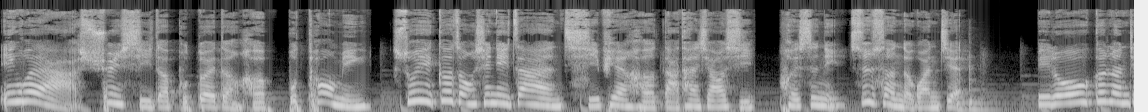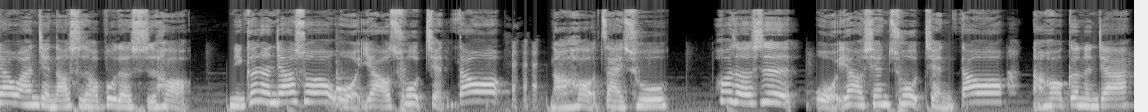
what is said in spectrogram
因为啊讯息的不对等和不透明，所以各种心理战、欺骗和打探消息会是你制胜的关键。比如跟人家玩剪刀石头布的时候，你跟人家说我要出剪刀哦，然后再出，或者是我要先出剪刀哦，然后跟人家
